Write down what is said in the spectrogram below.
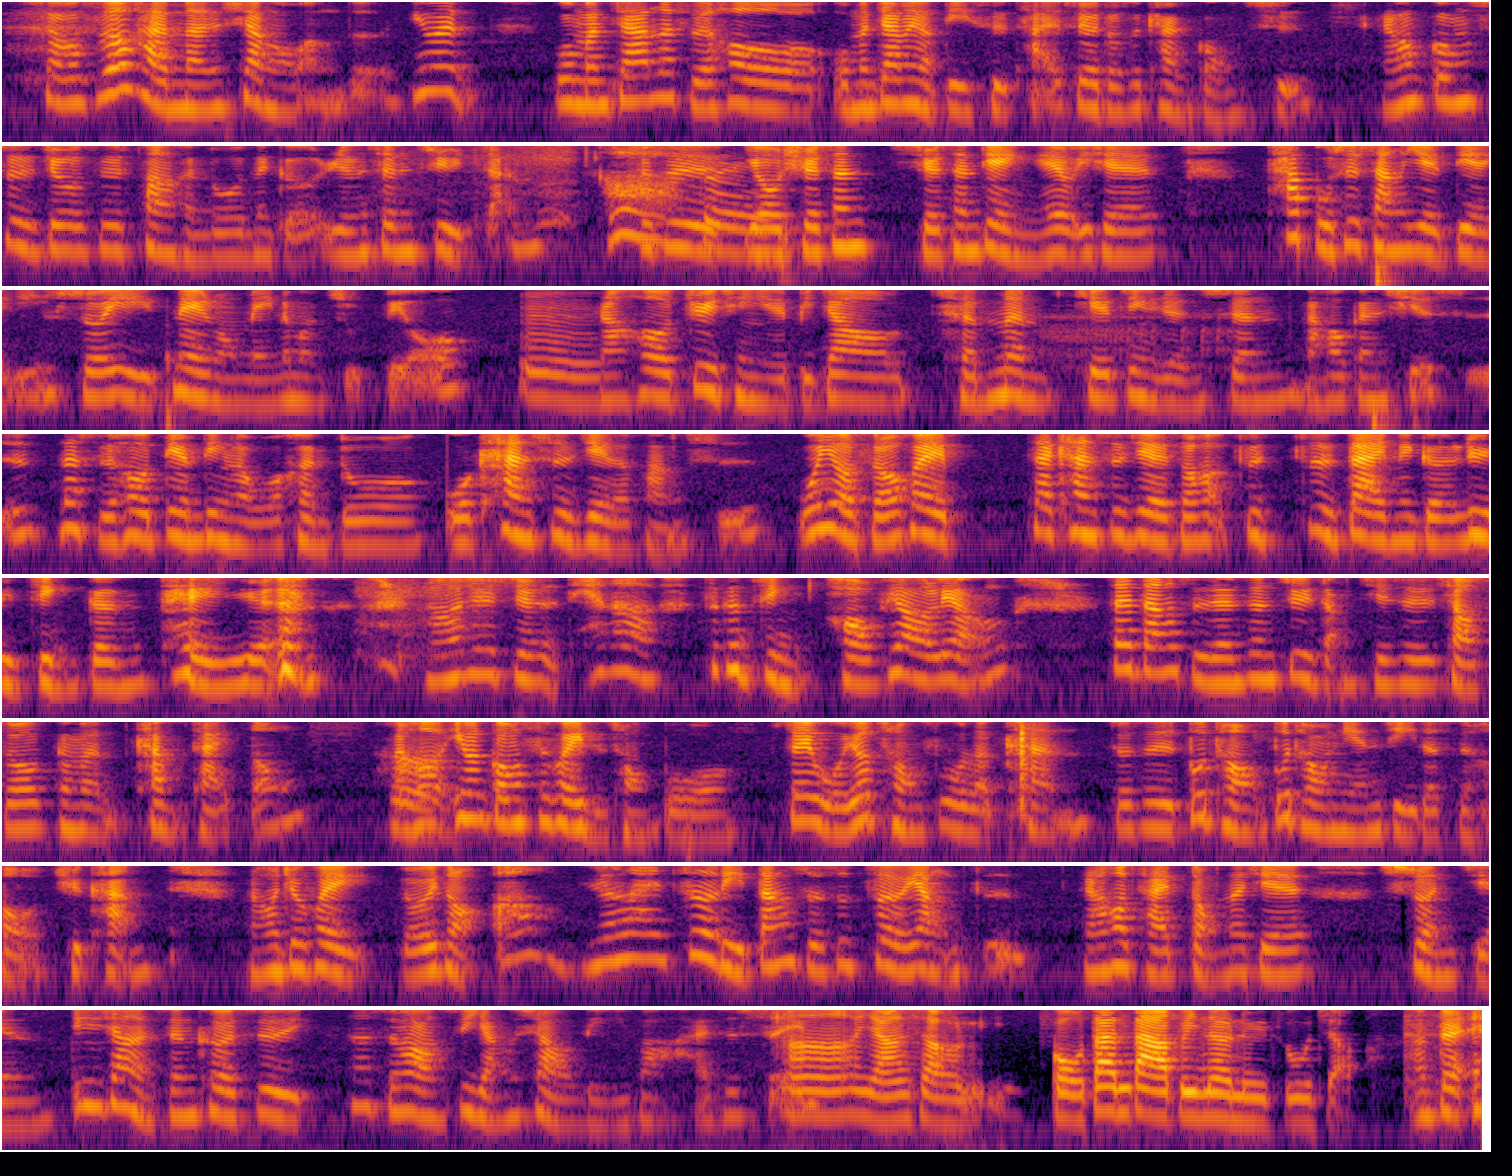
小时候还蛮向往的，因为我们家那时候我们家没有第四台，所以都是看公视。然后公视就是放很多那个人生剧展，就是有学生学生电影，也有一些它不是商业电影，所以内容没那么主流，嗯，然后剧情也比较沉闷，贴近人生，然后跟写实。那时候奠定了我很多我看世界的方式。我有时候会在看世界的时候自自带那个滤镜跟配乐，然后就会觉得天哪，这个景好漂亮。在当时人生剧展，其实小时候根本看不太懂，然后因为公司会一直重播，所以我又重复了看，就是不同不同年级的时候去看，然后就会有一种哦，原来这里当时是这样子，然后才懂那些瞬间。印象很深刻是那时候好像是杨小黎吧，还是谁？嗯，杨小黎，狗蛋大兵的女主角。啊，对，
